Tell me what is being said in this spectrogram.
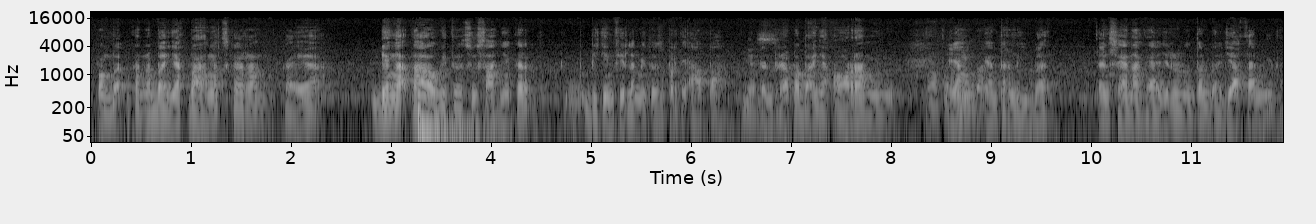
Pemba- karena banyak banget sekarang kayak dia nggak tahu gitu susahnya ke bikin film itu seperti apa Yes. dan berapa banyak orang Yang yang terlibat. yang terlibat dan seenaknya aja lu nonton bajakan gitu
